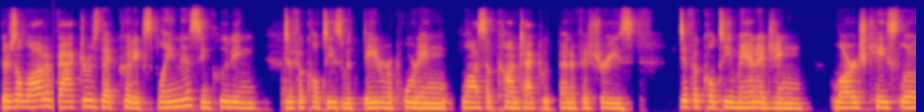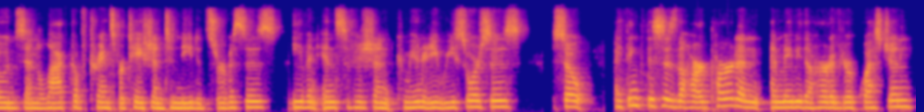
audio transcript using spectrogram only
There's a lot of factors that could explain this, including difficulties with data reporting, loss of contact with beneficiaries, difficulty managing large caseloads, and a lack of transportation to needed services, even insufficient community resources. So I think this is the hard part and, and maybe the heart of your question.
